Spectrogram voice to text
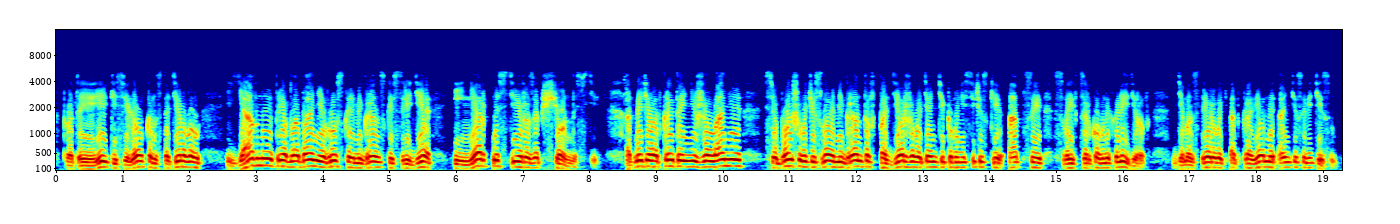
протоиерей Киселев констатировал явное преобладание в русской эмигрантской среде инертности и разобщенности, отметил открытое нежелание все большего числа эмигрантов поддерживать антикоммунистические акции своих церковных лидеров, демонстрировать откровенный антисоветизм.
